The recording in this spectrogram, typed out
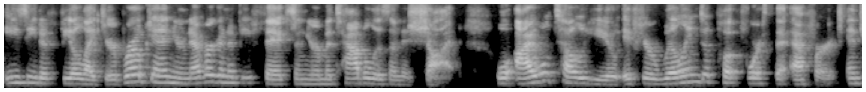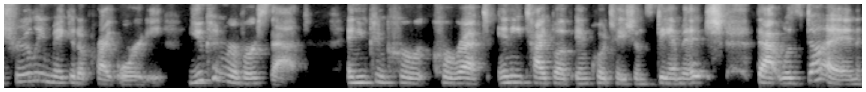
easy to feel like you're broken, you're never going to be fixed, and your metabolism is shot. Well, I will tell you if you're willing to put forth the effort and truly make it a priority, you can reverse that and you can cor- correct any type of, in quotations, damage that was done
